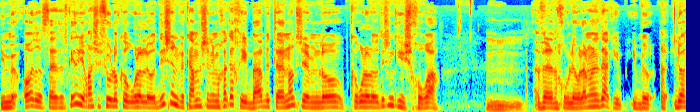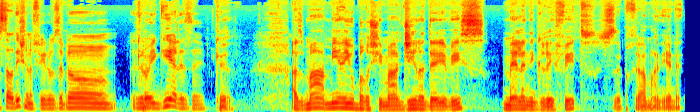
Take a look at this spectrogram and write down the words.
היא מאוד רצתה את התפקיד היא אמרה שאפילו לא קראו לה לאודישן וכמה שנים אחר כך היא באה בטענות שהם לא קראו לה לאודישן כי היא שחורה. Mm, אבל אנחנו לעולם לא נדע כי היא, היא לא עשתה אודישן אפילו זה לא זה כן. לא הגיע לזה. כן. אז מה מי היו ברשימה? ג'ינה דייוויס, מלני גריפית, שזה בחירה מעניינת,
